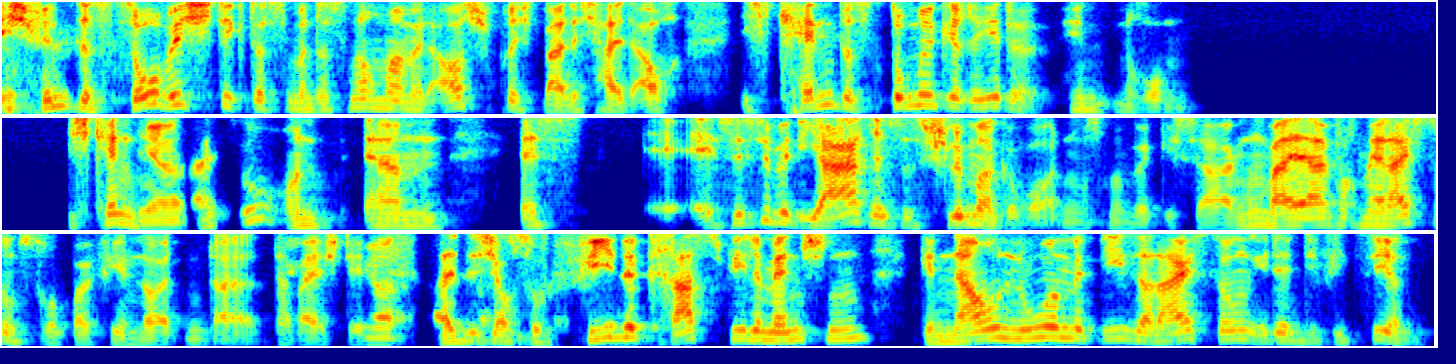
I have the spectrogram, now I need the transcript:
Ich finde das so wichtig, dass man das nochmal mit ausspricht, weil ich halt auch, ich kenne das dumme Gerede hintenrum. Ich kenne es, ja. weißt du? Und ähm, es, es ist über die Jahre es ist schlimmer geworden, muss man wirklich sagen, weil einfach mehr Leistungsdruck bei vielen Leuten da, dabei steht. Ja. Weil sich auch so viele, krass viele Menschen genau nur mit dieser Leistung identifizieren.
